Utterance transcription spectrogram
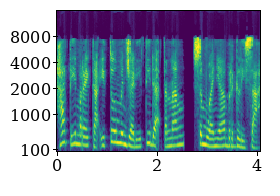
Hati mereka itu menjadi tidak tenang, semuanya bergelisah.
